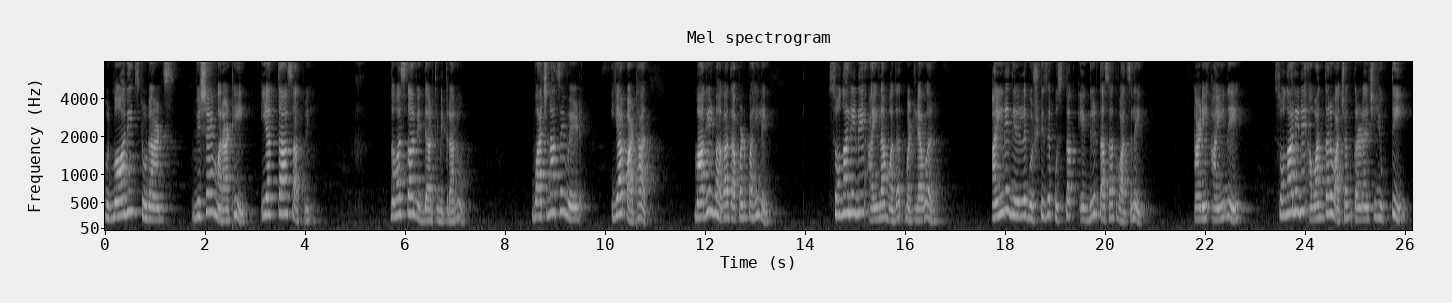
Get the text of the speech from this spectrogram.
गुड मॉर्निंग स्टुडंट्स विषय मराठी इयत्ता सातवी. नमस्कार विद्यार्थी मित्रांनो. वाचनाचे वेड या पाठात मागील भागात आपण पाहिले. सोनालीने आईला मदत म्हटल्यावर आईने दिलेले गोष्टीचे पुस्तक एक दीड तासात वाचले. आणि आईने सोनालीने अवांतर वाचन करण्याची युक्ती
